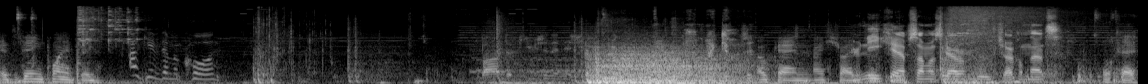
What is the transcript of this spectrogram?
It's being planted. I'll give them a call. Bomb diffusion initiated. Oh my god. Okay, nice try. Your Vicky. kneecaps almost got removed, Chuckle Nuts. Okay.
